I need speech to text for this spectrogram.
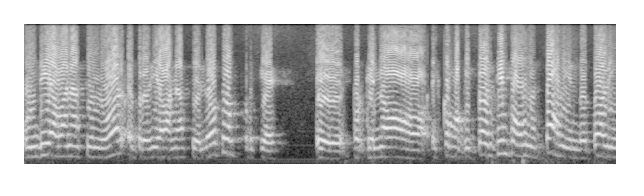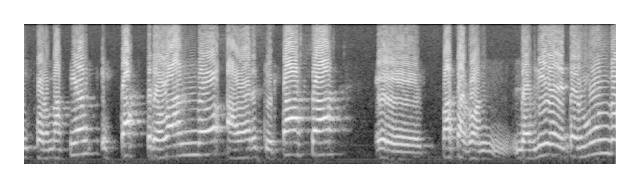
un día van hacia un lugar, otro día van hacia el otro, porque eh, porque no es como que todo el tiempo uno está viendo toda la información, estás probando a ver qué pasa, eh, pasa con los líderes de todo el mundo,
